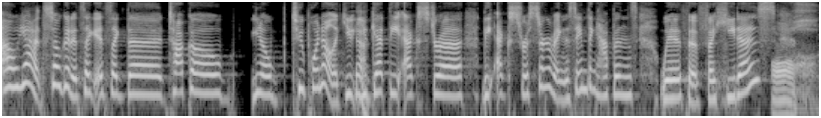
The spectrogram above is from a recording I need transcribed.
oh yeah, it's so good. It's like it's like the taco you know 2.0 like you Yeah. you get the extra the extra serving the same thing happens with fajitas Oh,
